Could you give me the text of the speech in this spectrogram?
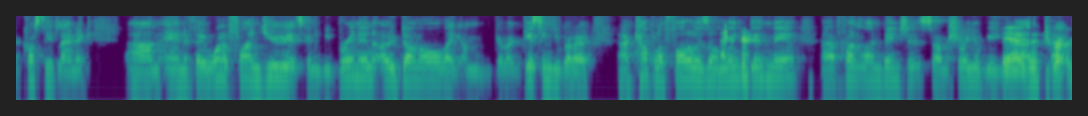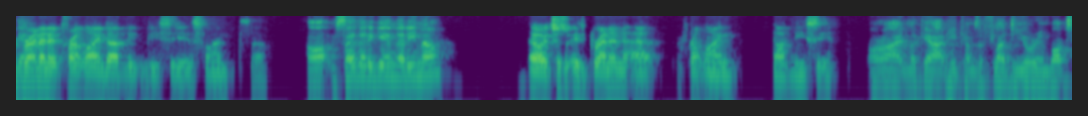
across the atlantic. Um, and if they want to find you it's going to be brennan o'donnell. Like i'm guessing you've got a, a couple of followers on linkedin there uh, frontline ventures so i'm sure you'll be yeah just brennan at frontline.vc is fine so uh, say that again, that email. Oh, it's just, it's Brennan at frontline.vc. All right, look out. Here comes a flood to your inbox.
